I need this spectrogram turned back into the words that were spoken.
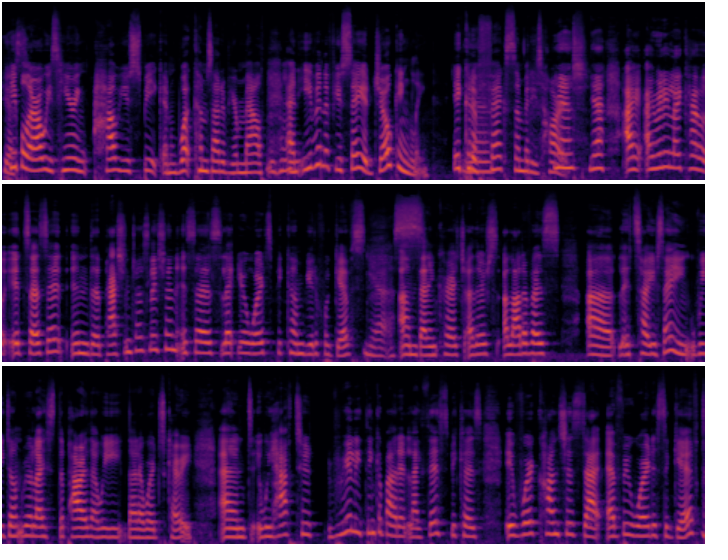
Yes. People are always hearing how you speak and what comes out of your mouth. Mm-hmm. And even if you say it jokingly, it could Mm-hmm. Yeah. affect somebody's heart. Yeah, yeah. I, I really like how it says it in the Passion Translation. It says, "Let your words become beautiful gifts." Yes. Um, that encourage others. A lot of us, uh, it's how you're saying, we don't realize the power that we that our words carry, and we have to really think about it like this because if we're conscious that every word is a gift,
